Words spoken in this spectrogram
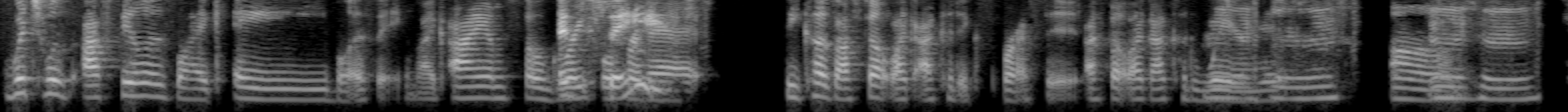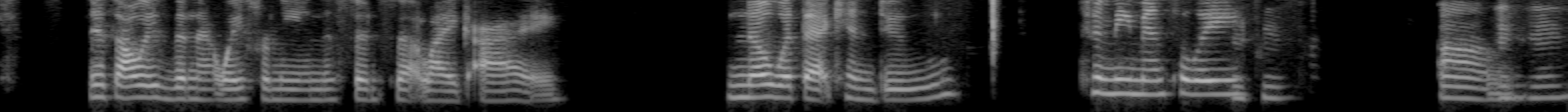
which was I feel is like a blessing. Like I am so grateful for that because I felt like I could express it. I felt like I could wear mm-hmm. it. Um, mm-hmm. It's always been that way for me in the sense that like I know what that can do to me mentally. Mm-hmm. Um, mm-hmm.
